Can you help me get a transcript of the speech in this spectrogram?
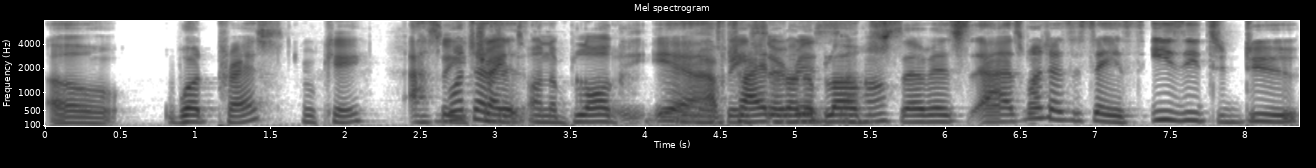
uh, WordPress. Okay as so much as it on a blog yeah you know, i've tried service, it on a blog uh-huh. service as much as to say it's easy to do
